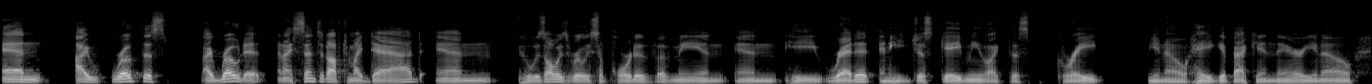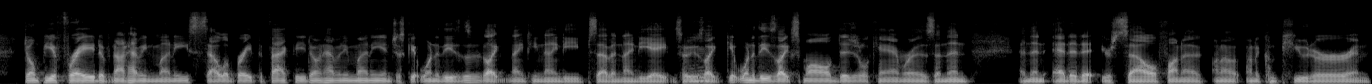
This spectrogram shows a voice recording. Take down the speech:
And I wrote this, I wrote it, and I sent it off to my dad, and who was always really supportive of me. And and he read it, and he just gave me like this great, you know, hey, get back in there, you know, don't be afraid of not having money celebrate the fact that you don't have any money and just get one of these this is like 1997 98 so he was mm-hmm. like get one of these like small digital cameras and then and then edit it yourself on a on a on a computer and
